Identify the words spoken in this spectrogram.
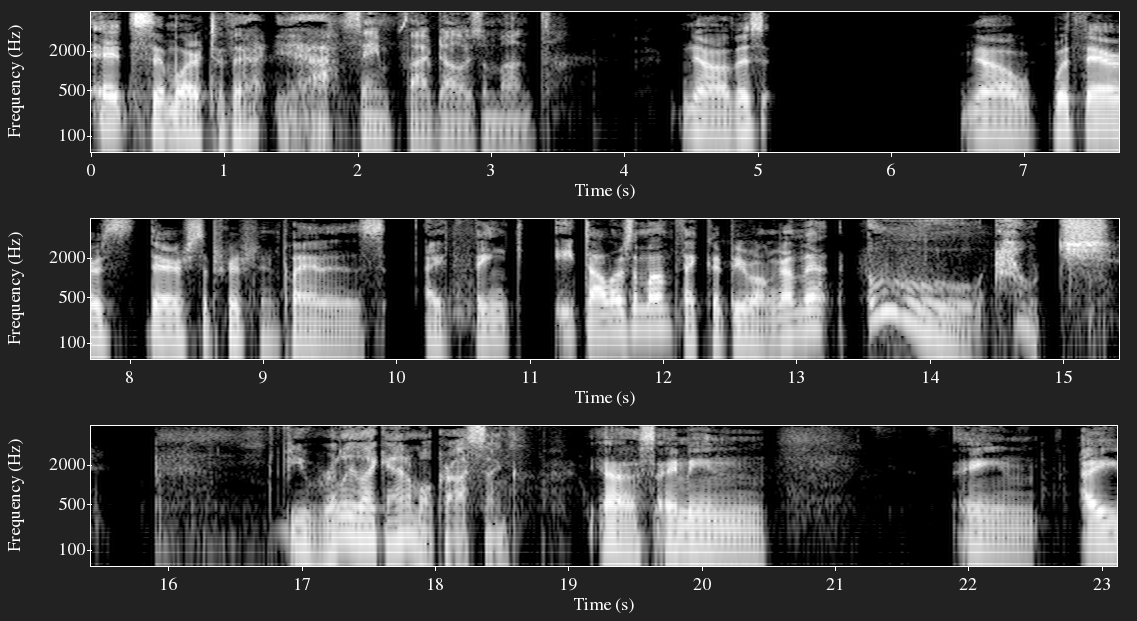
it's similar to that yeah Same five dollars a month. no this no with theirs their subscription plan is i think eight dollars a month i could be wrong on that Ooh, ouch. If you really like Animal Crossing. Yes, I mean, I mean, I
